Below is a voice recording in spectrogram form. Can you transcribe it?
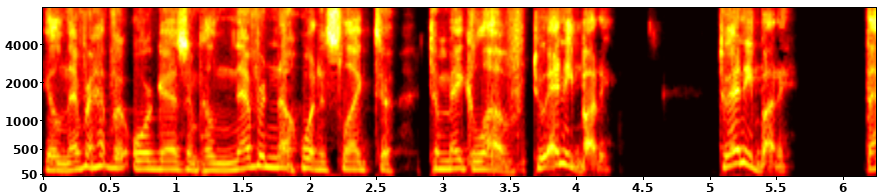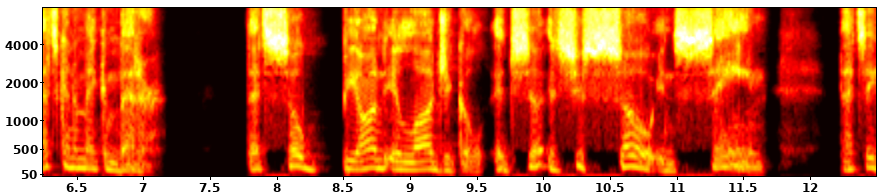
He'll never have an orgasm. He'll never know what it's like to, to make love to anybody to anybody. That's going to make him better. That's so beyond illogical. It's it's just so insane. That's a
